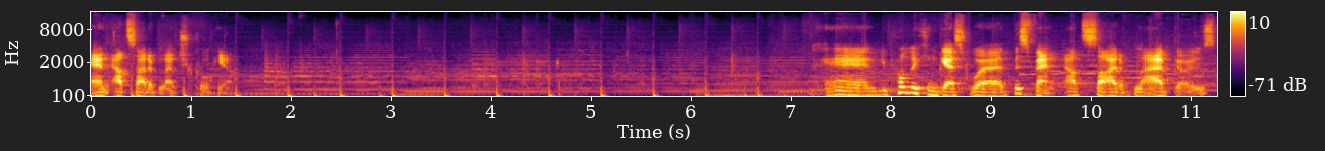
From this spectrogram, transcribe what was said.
and outside of electrical here. And you probably can guess where this vent outside of lab goes.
